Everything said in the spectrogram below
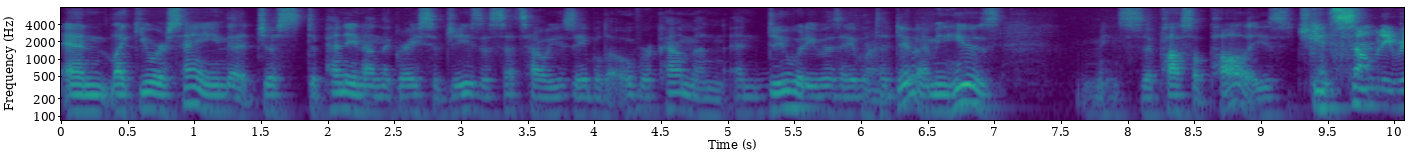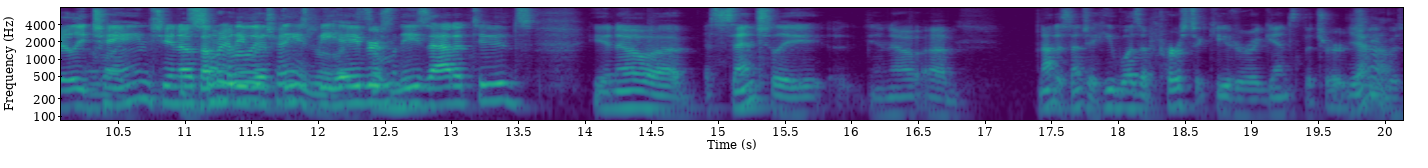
and like you were saying that just depending on the grace of jesus that's how he was able to overcome and, and do what he was able right. to do i mean he was I mean, it's the Apostle Paul. He's chief, Can somebody really change? You know, somebody, somebody really with these behaviors like and these attitudes. You know, uh, essentially, you know, uh, not essentially. He was a persecutor against the church. Yeah. He was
